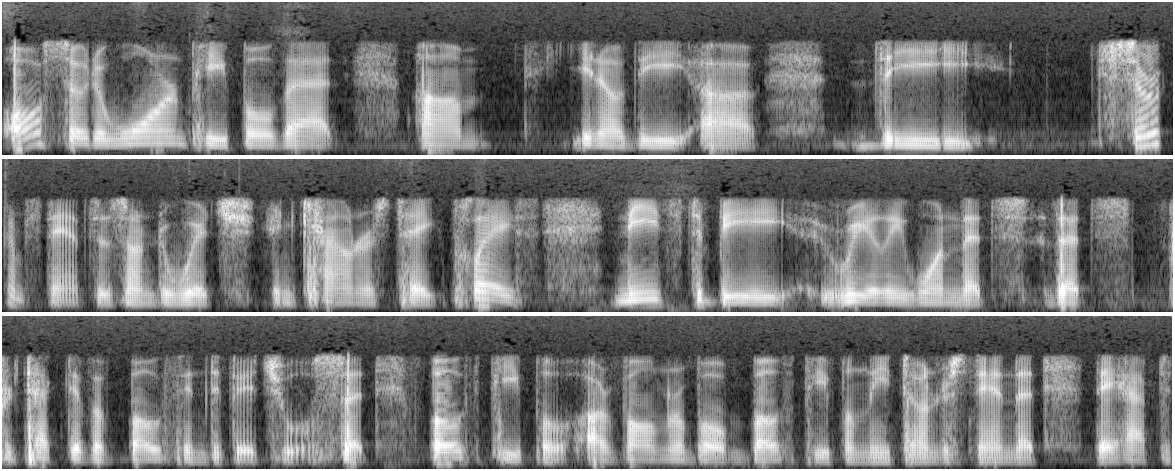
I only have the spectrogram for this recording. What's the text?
also to warn people that um you know the uh the circumstances under which encounters take place needs to be really one that's that's protective of both individuals, that both people are vulnerable, both people need to understand that they have to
